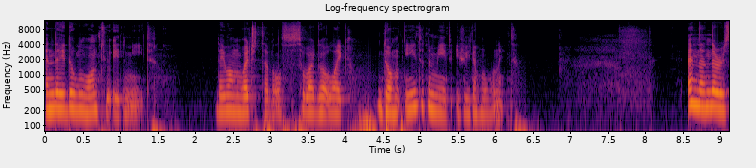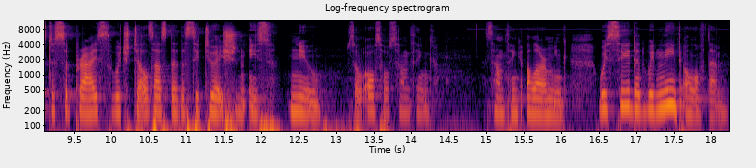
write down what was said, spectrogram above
and they don't want to eat meat they want vegetables. So I go like, don't eat the meat if you don't want it. And then there is the surprise, which tells us that the situation is new. So also something, something alarming. We see that we need all of them.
